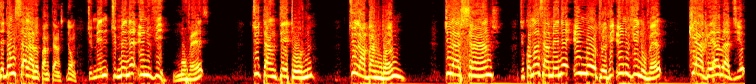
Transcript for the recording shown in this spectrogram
C'est donc ça la repentance. Donc tu, menais une vie mauvaise, tu t'en détournes, tu l'abandonnes, tu la changes, tu commences à mener une autre vie, une vie nouvelle, qui est agréable à Dieu,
